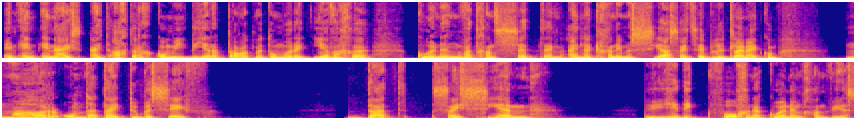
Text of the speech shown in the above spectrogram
En en en hy's uit agtergekom die, die Here praat met hom oor 'n ewige koning wat gaan sit en eintlik gaan die Messias uit sy bloedlyn uitkom. Maar omdat hy toe besef dat sy seun hier die volgende koning gaan wees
